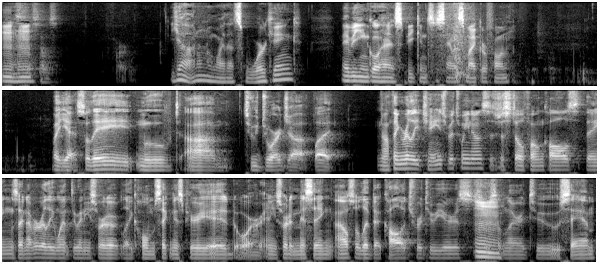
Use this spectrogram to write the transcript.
hmm Still sounds far away. Yeah, I don't know why that's working. Maybe you can go ahead and speak into Sam's microphone. But yeah, so they moved um, to Georgia, but nothing really changed between us. It's just still phone calls, things. I never really went through any sort of like homesickness period or any sort of missing. I also lived at college for two years, so Mm. similar to Sam.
